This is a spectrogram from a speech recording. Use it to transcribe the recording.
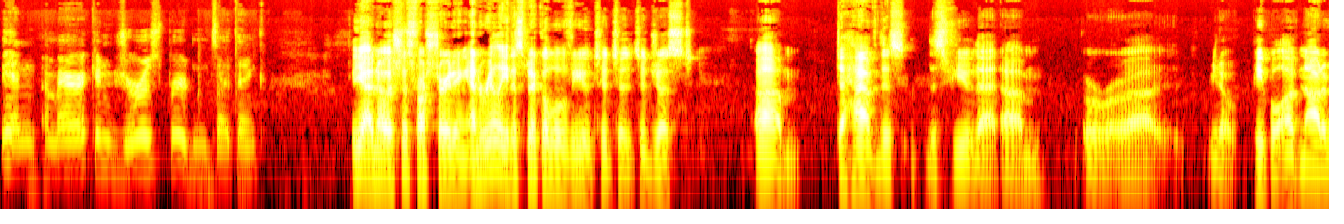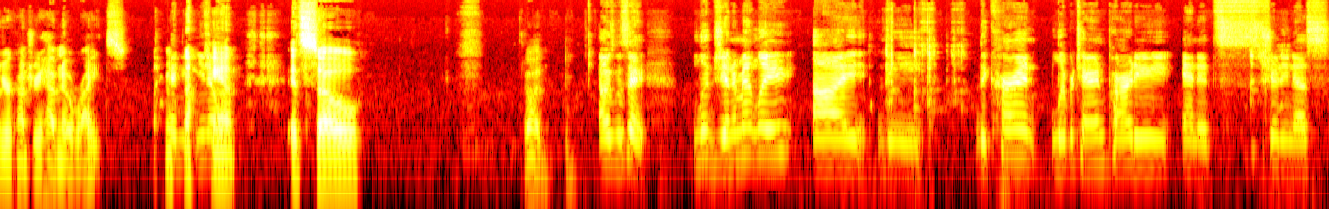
in American jurisprudence. I think. Yeah, no, it's just frustrating and really a despicable view to to to just um to have this this view that um or uh you know people of not of your country have no rights. I mean, And, I you know- can't. It's so. Go ahead. I was gonna say, legitimately, I the the current Libertarian Party and its shittiness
